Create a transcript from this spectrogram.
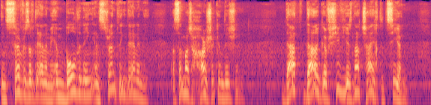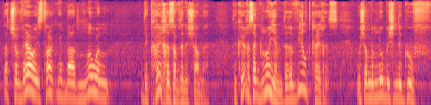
in service of the enemy, emboldening and strengthening the enemy. That's a much harsher condition. That darg of Shivya is not shaykh to Tzion. That Shaveo is talking about lower, the koiches of the neshama, the koiches agluyim, the revealed koiches, which are melubish in the goof,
